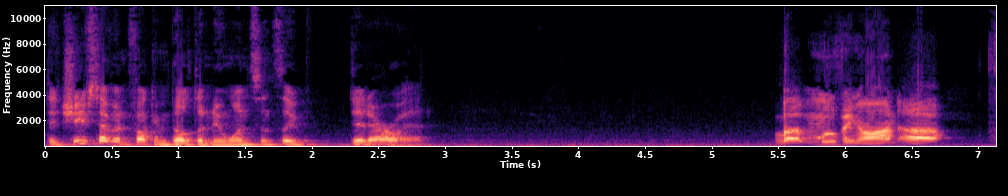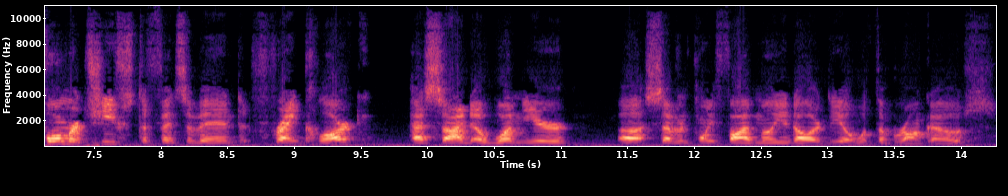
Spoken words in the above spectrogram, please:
The Chiefs haven't fucking built a new one since they did Arrowhead. But moving on, uh, former Chiefs defensive end Frank Clark has signed a one-year, uh, seven point five million dollar deal with the Broncos.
